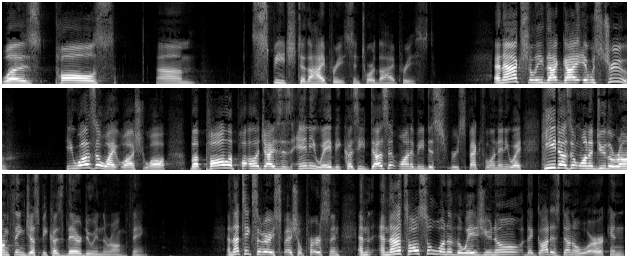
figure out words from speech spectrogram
was Paul's um, speech to the high priest and toward the high priest. And actually, that guy, it was true. He was a whitewashed wall, but Paul apologizes anyway because he doesn't want to be disrespectful in any way. He doesn't want to do the wrong thing just because they're doing the wrong thing. And that takes a very special person. And, and that's also one of the ways you know that God has done a work in,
